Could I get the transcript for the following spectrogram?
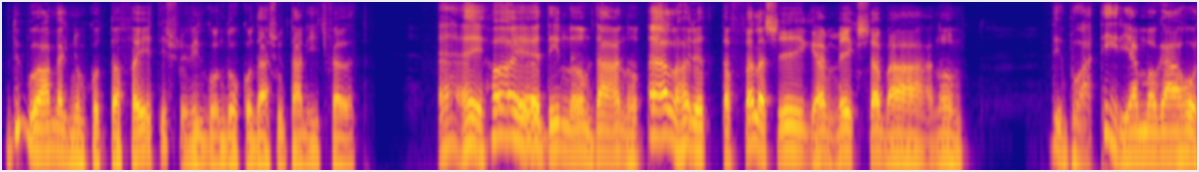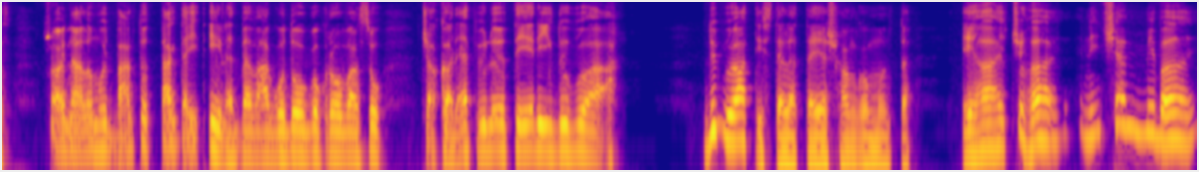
Dubois megnyomkodta a fejét, és rövid gondolkodás után így felett. – Ej, haj, dinnom, dánom, elhagyott a feleségem, mégse bánom. Dubois, térjen magához! Sajnálom, hogy bántották, de itt életbevágó dolgokról van szó. Csak a repülőtérig, Dubois! Dubois tiszteletteljes hangon mondta. Jaj, csuhaj, nincs semmi baj,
